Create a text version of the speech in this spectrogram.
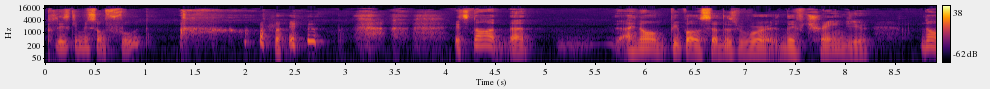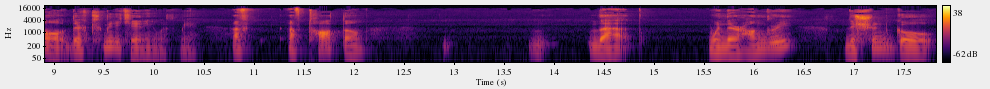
please give me some food? right? It's not that I know people have said this before, they've trained you. No, they're communicating with me. I've I've taught them that when they're hungry, they shouldn't go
